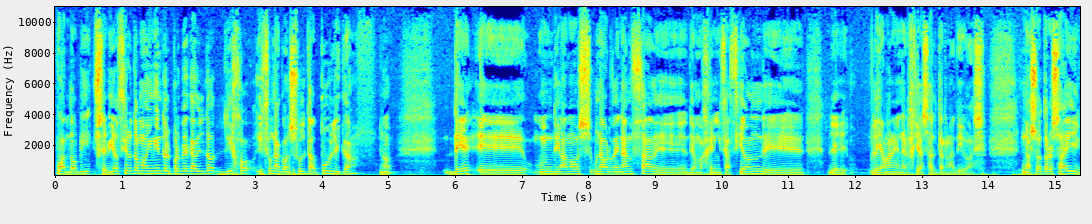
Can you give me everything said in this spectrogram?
cuando vi, se vio cierto movimiento, el propio Cabildo dijo, hizo una consulta pública, ¿no? De, eh, un, digamos, una ordenanza de, de homogenización de, le llaman energías alternativas. Nosotros ahí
